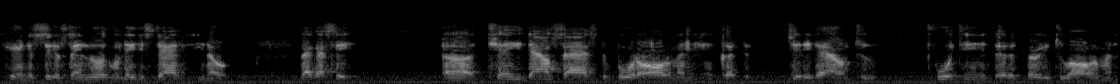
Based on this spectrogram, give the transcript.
here in the city of St. Louis when they decided, you know, like I said, uh, change, downsize the board of aldermen and cut the city down to 14 instead of 32 aldermen.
